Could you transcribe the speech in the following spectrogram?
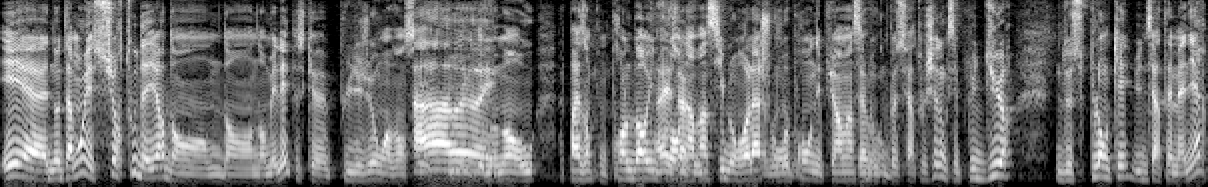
Et euh, notamment, et surtout d'ailleurs dans, dans, dans Melee, parce que plus les jeux ont avancé, Ah, plus il y a eu ouais, des ouais. moments où, par exemple, on prend le bord une Ouais, fois, on est invincible, on relâche, on reprend, on n'est plus invincible, donc on peut se faire toucher. Donc c'est plus dur de se planquer d'une certaine manière.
